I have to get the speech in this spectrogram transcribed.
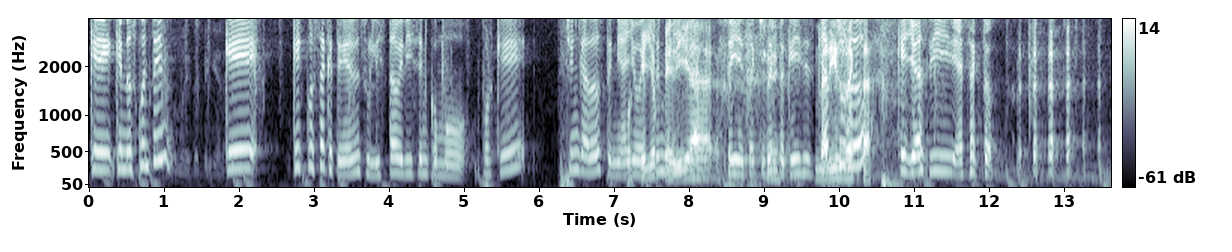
Que, que nos cuenten qué, qué cosa que tenían en su lista hoy dicen como, ¿por qué chingados tenía ¿Por yo qué esto yo en mi pedía- lista? Sí, exacto, Sí. exacto. Que dices, qué Nariz absurdo recta. que yo así, exacto.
